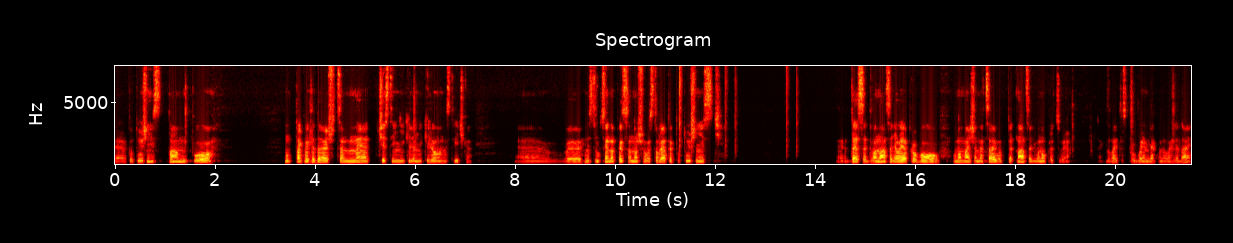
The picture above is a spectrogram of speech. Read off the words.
е, потужність. Там по. Ну, так виглядає, що це не чистий нікель, а нікельована стрічка. Е, В інструкції написано, що виставляти потужність 10-12, але я пробував, воно майже не це, от 15 воно працює. Так, давайте спробуємо, як воно виглядає.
